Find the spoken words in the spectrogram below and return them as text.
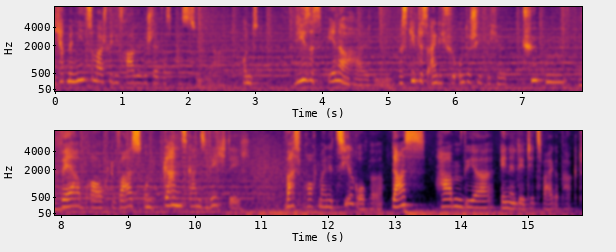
Ich habe mir nie zum Beispiel die Frage gestellt, was passt zu mir. Und dieses Innehalten, was gibt es eigentlich für unterschiedliche Typen, wer braucht was und ganz, ganz wichtig, was braucht meine Zielgruppe? Das haben wir in den DT2 gepackt.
